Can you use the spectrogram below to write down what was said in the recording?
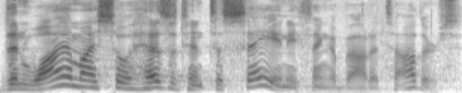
then why am I so hesitant to say anything about it to others?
